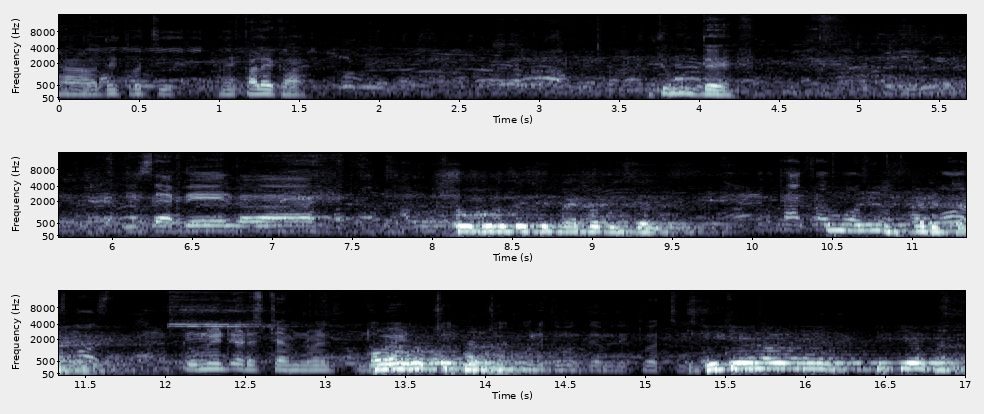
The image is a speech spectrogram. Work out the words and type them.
হ্যাঁ দেখতে পাচ্ছি। হ্যাঁ কালেকা। ইতিমধ্যে টু টাইম মিনিট গোল ইতিমধ্যে আমি দেখতে পাচ্ছি। দ্বিতীয় রাউন্ডের খেলা।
